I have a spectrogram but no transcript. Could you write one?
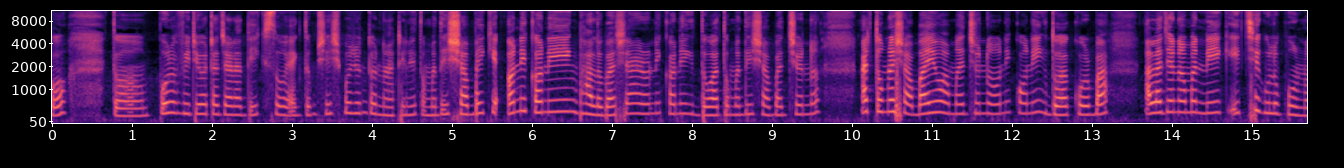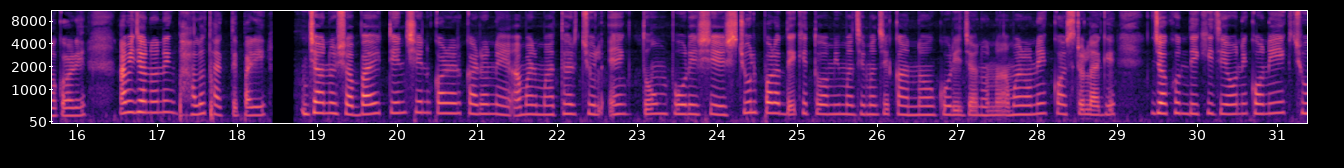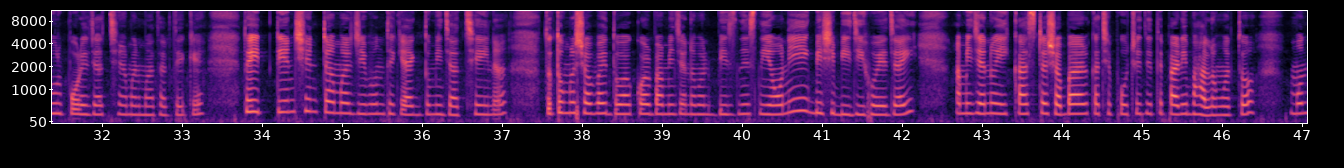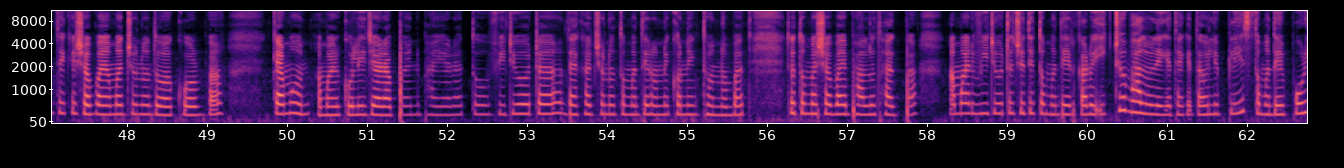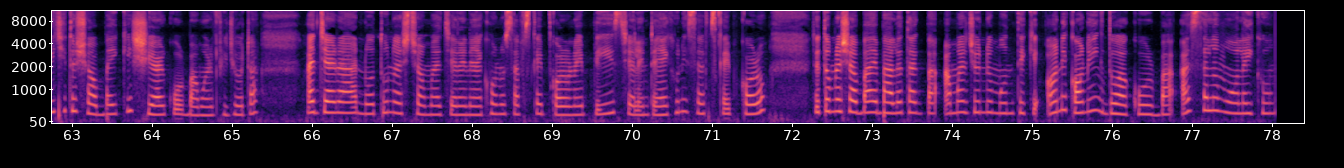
তো পুরো ভিডিওটা যারা দেখছ, একদম শেষ পর্যন্ত না টেনে তোমাদের সবাইকে অনেক অনেক ভালোবাসা আর অনেক অনেক দোয়া তোমাদের সবার জন্য। আর তোমরা সবাইও আমার জন্য অনেক অনেক দোয়া করবা। আল্লাহ যেন আমার নেক ইচ্ছেগুলো পূর্ণ করে। আমি যেন অনেক ভালো থাকতে পারি। জানো সবাই টেনশন করার কারণে আমার মাথার চুল একদম পড়ে শেষ। চুল পড়া দেখে তো আমি মাঝে মাঝে কান্নাও করি, জানো না? আমার অনেক কষ্ট লাগে যখন দেখি যে অনেক অনেক চুল পড়ে যাচ্ছে আমার মাথার থেকে। তো এই টেনশনটা আমার জীবন থেকে একদমই যাচ্ছেই না। তো তোমরা সবাই দোয়া করবা আমি যেন আমার বিজনেস নিয়ে অনেক বেশি বিজি হয়ে যাই। আমি যেন এই কাজটা সবার কাছে পৌঁছে দিতে পারি ভালো মতো। মন থেকে সবাই আমার জন্য দোয়া করবা। কেমন আমার কলিজার আপায়ন ভাইয়ারা? তো ভিডিওটা দেখার জন্য তোমাদের অনেক অনেক ধন্যবাদ। তো তোমরা সবাই ভালো থাকবা। আমার ভিডিওটা যদি তোমাদের কারও একটু ভালো লেগে থাকে তাহলে প্লিজ তোমাদের পরিচিত সবাইকে শেয়ার করবা আমার ভিডিওটা। আর যারা নতুন আসছো আমার চ্যানেলে এখনও সাবস্ক্রাইব করো নাই, প্লিজ চ্যানেলটা এখনই সাবস্ক্রাইব করো। তো তোমরা সবাই ভালো থাকবা, আমার জন্য মন থেকে অনেক অনেক দোয়া করবা। আসসালামু আলাইকুম।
